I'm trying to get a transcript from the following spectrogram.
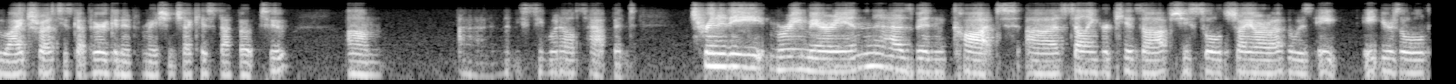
who I trust. He's got very good information. Check his stuff out too. Um, uh, let me see what else happened. Trinity Marie Marion has been caught uh, selling her kids off. She sold Shayara, who was eight eight years old.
